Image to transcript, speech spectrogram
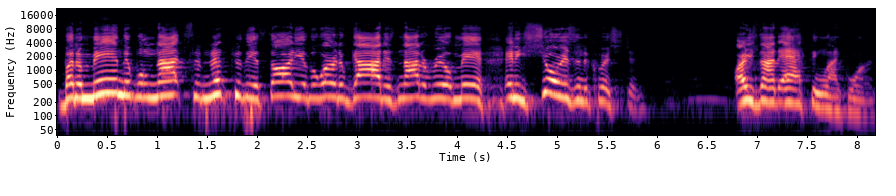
But a man that will not submit to the authority of the word of God is not a real man, and he sure isn't a Christian, or he's not acting like one.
